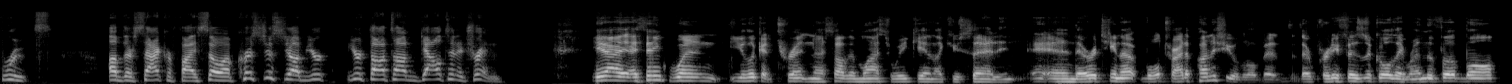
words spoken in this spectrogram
fruits of their sacrifice. So, uh, Chris, just uh, your your thoughts on Gallatin and Trenton? Yeah, I think when you look at Trenton, I saw them last weekend, like you said, and, and they're a team that will try to punish you a little bit. They're pretty physical. They run the football.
